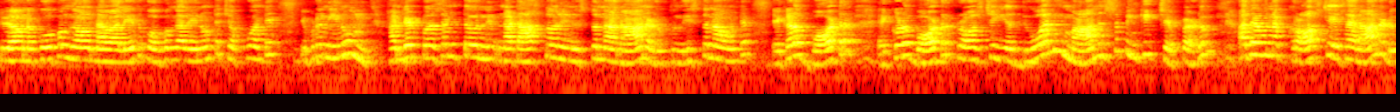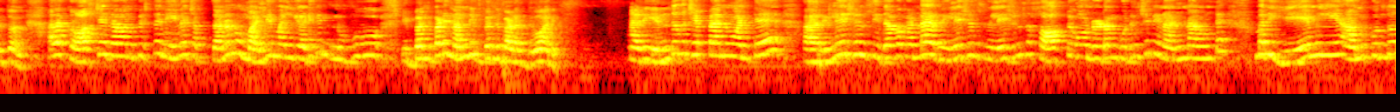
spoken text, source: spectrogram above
నువ్వేమైనా కోపంగా ఉన్నావా? లేదు కోపంగా లేను అంటే చెప్పు అంటే ఇప్పుడు నేను హండ్రెడ్ పర్సెంట్ నా టాస్క్లో నేను ఇస్తున్నానా? అని అడుగుతుంది. ఇస్తున్నావు అంటే ఎక్కడ బార్డర్ ఎక్కడో బార్డర్ క్రాస్ చేయొద్దు అని మానసు పింకీకి చెప్పాడు. అదేమన్నా క్రాస్ చేశానా? అని అడుగుతుంది. అలా క్రాస్ చేసావనిపిస్తే నేనే చెప్తాను. నువ్వు మళ్ళీ మళ్ళీ అడిగి నువ్వు ఇబ్బంది పడి నన్ను ఇబ్బంది పడద్దు అని. అది ఎందుకు చెప్పాను అంటే రిలేషన్స్ ఇదవ్వకుండా రిలేషన్స్ రిలేషన్స్ సాఫ్ట్గా ఉండడం గురించి నేను అన్నా ఉంటే మరి ఏమి అనుకుందో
